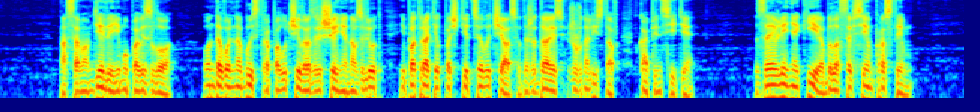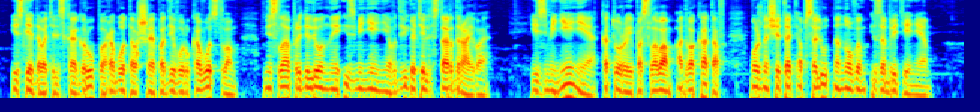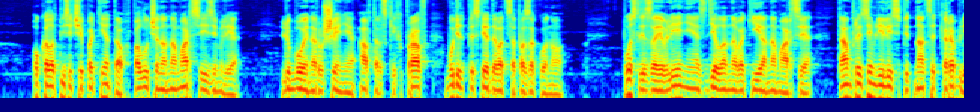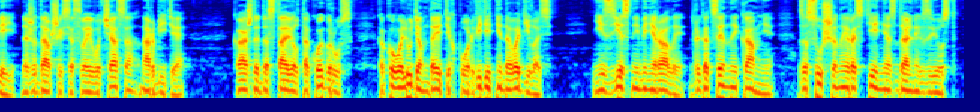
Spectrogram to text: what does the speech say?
На самом деле ему повезло. Он довольно быстро получил разрешение на взлет и потратил почти целый час, дожидаясь журналистов в Капин-Сити. Заявление Киа было совсем простым. Исследовательская группа, работавшая под его руководством, внесла определенные изменения в двигатель Стардрайва. Изменения, которые, по словам адвокатов, можно считать абсолютно новым изобретением. Около тысячи патентов получено на Марсе и Земле. Любое нарушение авторских прав будет преследоваться по закону. После заявления, сделанного Киа на Марсе, там приземлились 15 кораблей, дожидавшихся своего часа на орбите. Каждый доставил такой груз, какого людям до этих пор видеть не доводилось. Неизвестные минералы, драгоценные камни, засушенные растения с дальних звезд.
